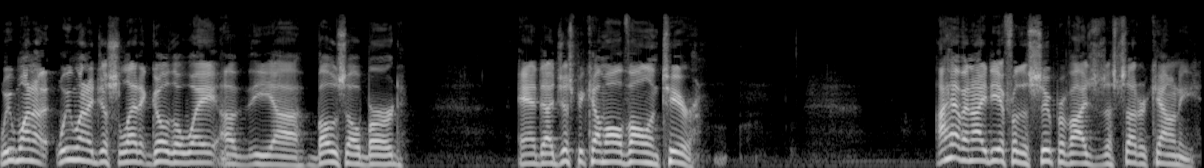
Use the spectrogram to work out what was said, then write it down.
We want to we want to just let it go the way of the uh, bozo bird and uh, just become all volunteer. I have an idea for the supervisors of Sutter County.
